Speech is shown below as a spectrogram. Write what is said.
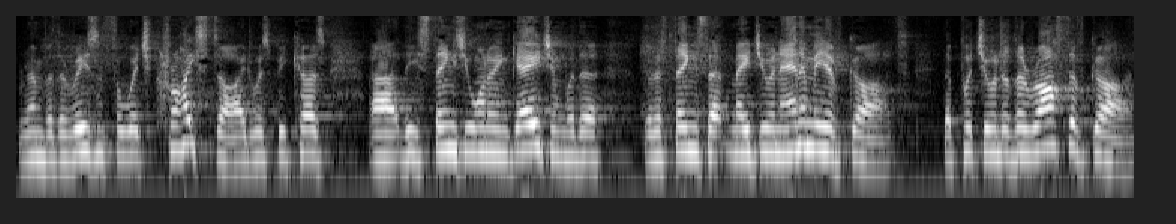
Remember, the reason for which Christ died was because uh, these things you want to engage in were the, were the things that made you an enemy of God, that put you under the wrath of God,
